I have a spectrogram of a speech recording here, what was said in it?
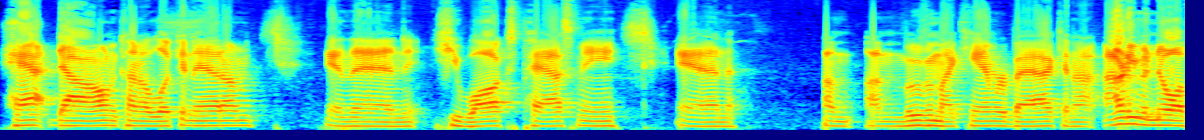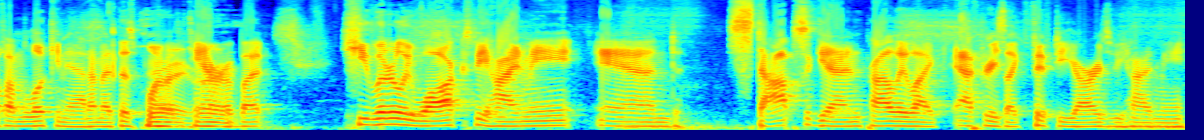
hat down, kind of looking at him, and then he walks past me and I'm I'm moving my camera back, and I, I don't even know if I'm looking at him at this point with the camera, right. but he literally walks behind me and stops again, probably like after he's like 50 yards behind me,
